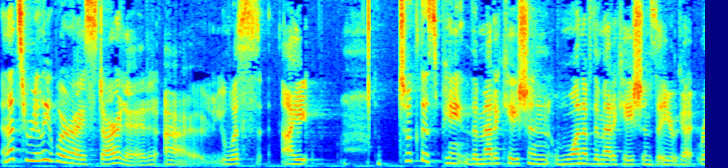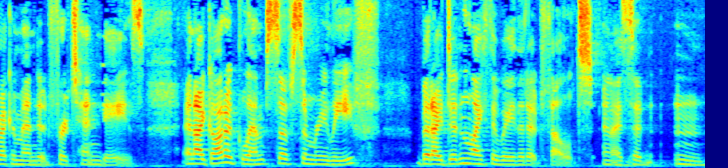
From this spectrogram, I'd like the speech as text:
And that's really where I started. Uh, with I took this pain, the medication, one of the medications that you recommended for 10 days. And I got a glimpse of some relief, but I didn't like the way that it felt. And I said, mm,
